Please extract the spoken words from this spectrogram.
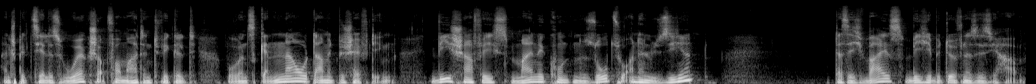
ein spezielles Workshop-Format entwickelt, wo wir uns genau damit beschäftigen. Wie schaffe ich es, meine Kunden so zu analysieren, dass ich weiß, welche Bedürfnisse sie haben.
